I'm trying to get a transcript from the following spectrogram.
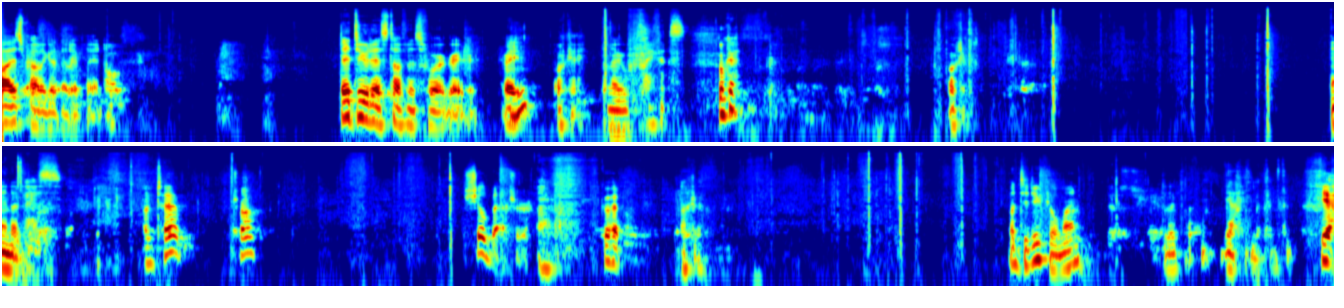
Oh, it's probably good that I played. That dude has toughness four or greater, right? Mm-hmm. Okay, then I will play this. Okay. Okay. And I pass. Untap. Draw. Shield Basher. Oh. Go ahead. Okay. Oh, did you kill mine? Did I play? Yeah, you killed it. Yeah.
